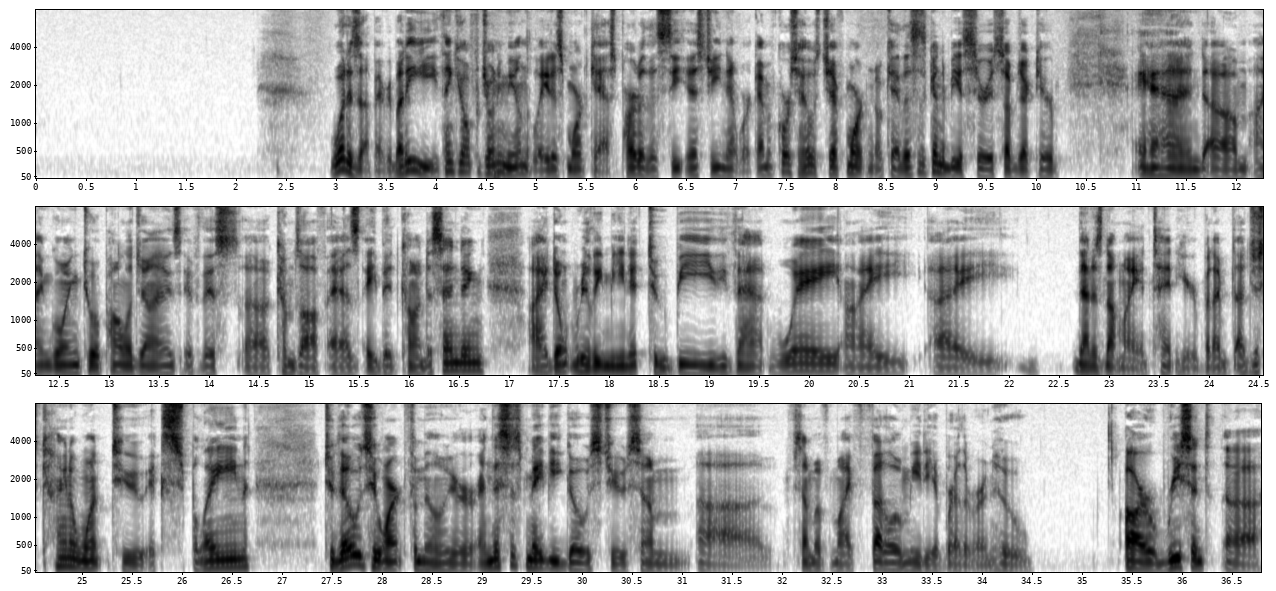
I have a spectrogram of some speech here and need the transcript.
What is up, everybody? Thank you all for joining me on the latest Mortcast, part of the CSG network. I'm, of course, your host, Jeff Morton. Okay, this is going to be a serious subject here, and um, I'm going to apologize if this uh, comes off as a bit condescending. I don't really mean it to be that way. I, I that is not my intent here, but I'm, i just kind of want to explain to those who aren't familiar, and this is maybe goes to some uh, some of my fellow media brethren who are recent uh,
